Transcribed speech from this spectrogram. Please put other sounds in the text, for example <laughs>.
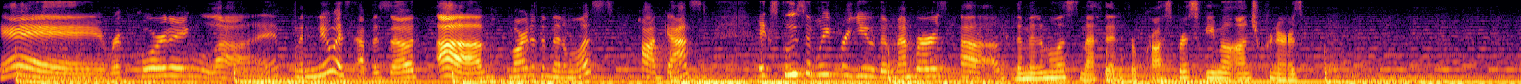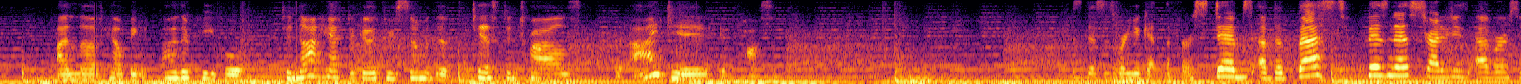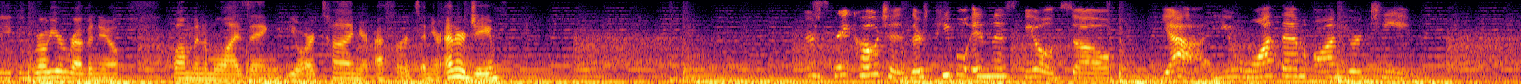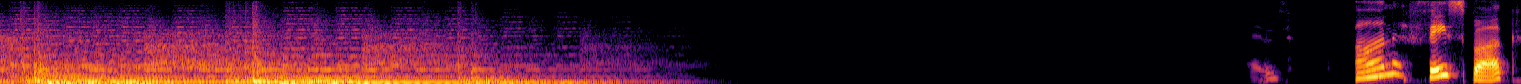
Hey, recording live the newest episode of Marta the Minimalist podcast, exclusively for you, the members of the Minimalist Method for Prosperous Female Entrepreneurs. I love helping other people to not have to go through some of the tests and trials that I did, if possible. This is where you get the first dibs of the best business strategies ever so you can grow your revenue while minimalizing your time, your efforts, and your energy. There's great coaches, there's people in this field. So, yeah, you want them on your team. On Facebook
